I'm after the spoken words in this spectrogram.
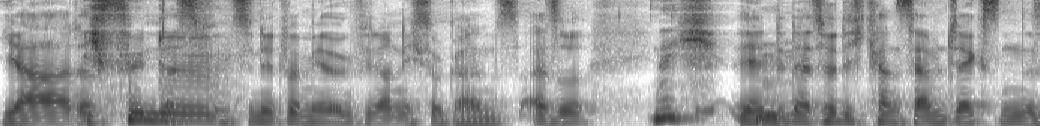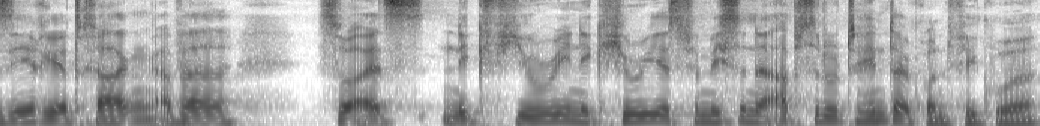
Ja, das, Ich finde- das funktioniert bei mir irgendwie noch nicht so ganz. Also, Nicht? ja, natürlich kann Sam Jackson eine Serie tragen, aber so als Nick Fury, Nick Fury ist für mich so eine absolute Hintergrundfigur.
